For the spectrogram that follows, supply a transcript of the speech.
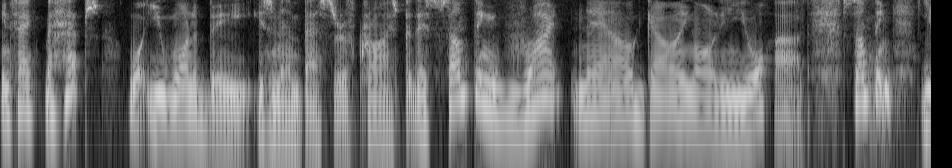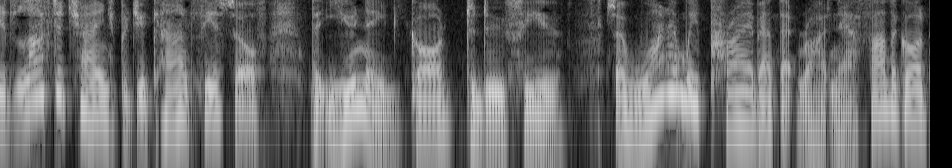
In fact, perhaps what you want to be is an ambassador of Christ, but there's something right now going on in your heart, something you'd love to change, but you can't for yourself, that you need God to do for you. So why don't we pray about that right now? Father God,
